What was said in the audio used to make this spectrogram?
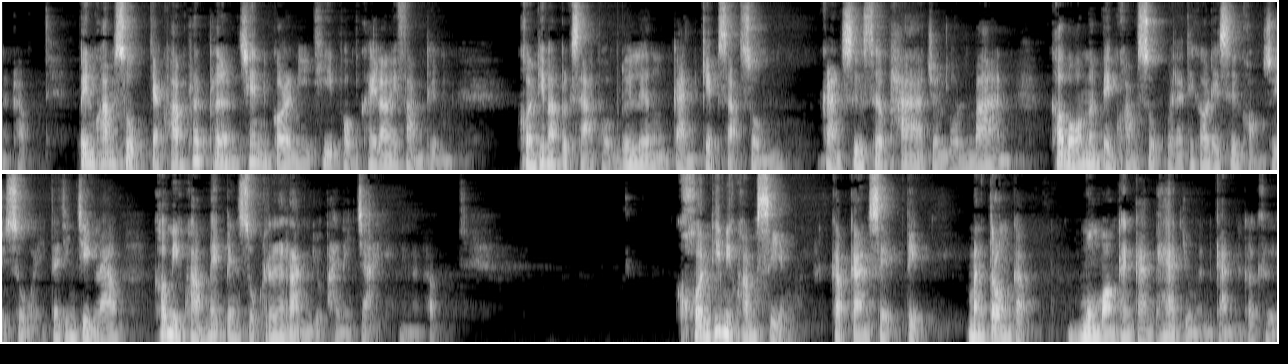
นะครับเป็นความสุขจากความเพลิดเพลิน เช่น กรณีที่ผมเคยเล่าให้ฟังถึง คนที่มาปรึกษาผมด้วยเรื่องการเก็บสะสม การซื้อเสื้อผ้าจนล้นบ้าน เขาบอกว่ามันเป็นความสุขเวลาที่เขาได้ซื้อของสวยๆ แต่จริงๆแล้วเขามีความไม่เป็นสุขเรื้อรังอยู่ภายในใจนะครับ คนที่มีความเสี่ยงกับการเสพติด มันตรงกับ มุมมองทางการแพทย์อยู่เหมือนกันก็คือ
